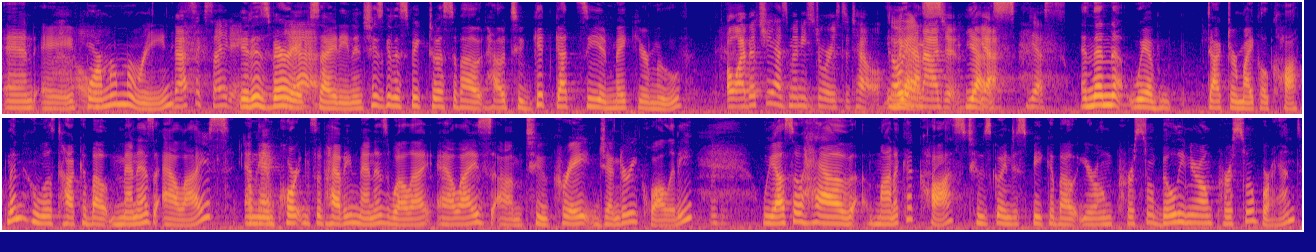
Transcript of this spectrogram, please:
and a Wow. former Marine. That's exciting. It is very Yeah. exciting, and she's going to speak to us about how to get gutsy and make your move. Oh, I bet she has many stories to tell. Oh, I yes. can imagine. Yes. Yes. And then we have Dr. Michael Kaufman, who will talk about men as allies and the importance of having men as well allies um, to create gender equality. We also have Monica Cost, who's going to speak about your own personal, building your own personal brand.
